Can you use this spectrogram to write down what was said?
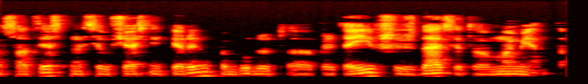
Соответственно, все участники рынка будут э, притаившись ждать этого момента.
